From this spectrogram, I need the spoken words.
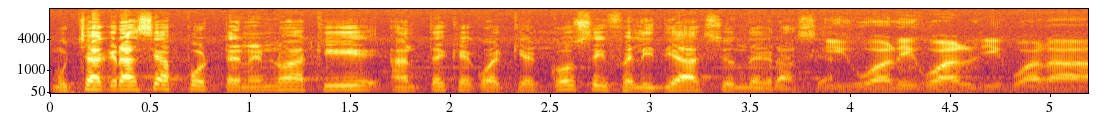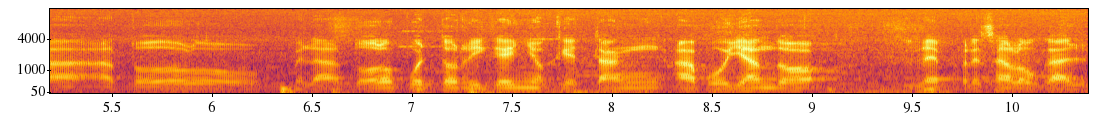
Muchas gracias por tenernos aquí antes que cualquier cosa y feliz día de acción de gracias. Igual, igual, igual a, a todos los, ¿verdad? A todos los puertorriqueños que están apoyando la empresa local.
